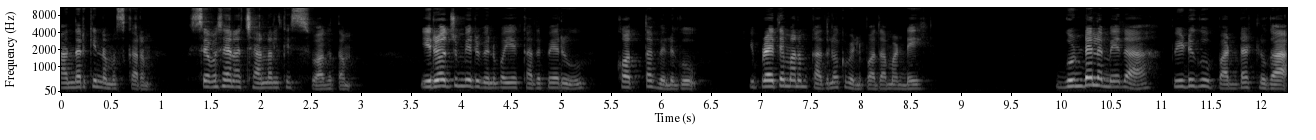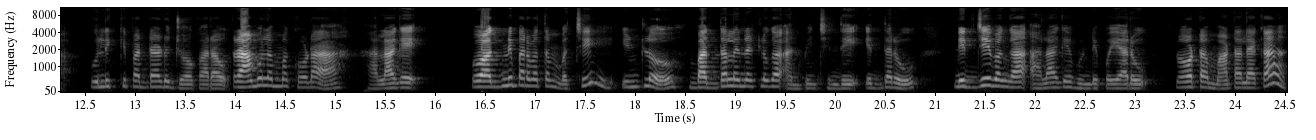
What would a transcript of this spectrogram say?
అందరికీ నమస్కారం. శివసేన ఛానల్కి స్వాగతం. ఈరోజు మీరు వినబోయే కథ పేరు కొత్త వెలుగు. ఇప్పుడైతే మనం కథలోకి వెళ్ళిపోదామండి. గుండెల మీద పిడుగు పడ్డట్లుగా ఉలిక్కి పడ్డాడు జోగారావు. రాములమ్మ కూడా అలాగే. ఓ అగ్నిపర్వతం వచ్చి ఇంట్లో బద్దలైనట్లుగా అనిపించింది. ఇద్దరు నిర్జీవంగా అలాగే ఉండిపోయారు. నోట మాట లేక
